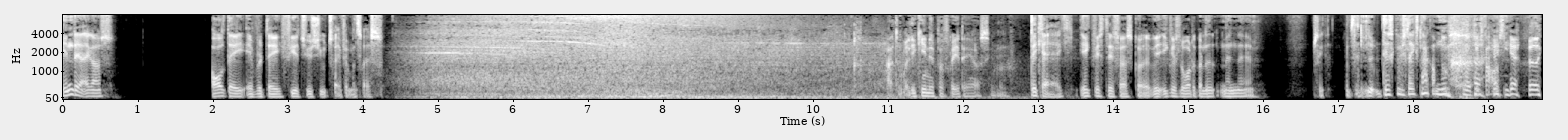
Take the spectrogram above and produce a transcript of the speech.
hende der, ikke også? All day, every day, 24-7, 365. Ej, du må lige give hende et par fridage også, Simon. Det kan jeg ikke. Ikke hvis det først går, ikke hvis lortet går ned, men... Øh, det skal vi slet ikke snakke om nu. Det var. Jeg ved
